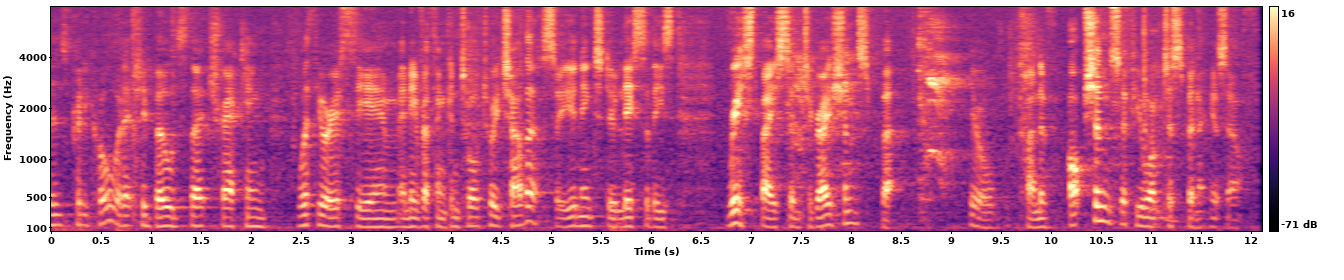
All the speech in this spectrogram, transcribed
is pretty cool. It actually builds that tracking with your SCM and everything can talk to each other. So you need to do less of these REST-based integrations, but they're all kind of options if you want to spin it yourself.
